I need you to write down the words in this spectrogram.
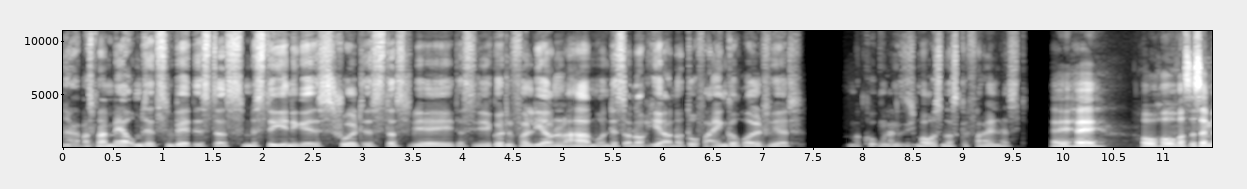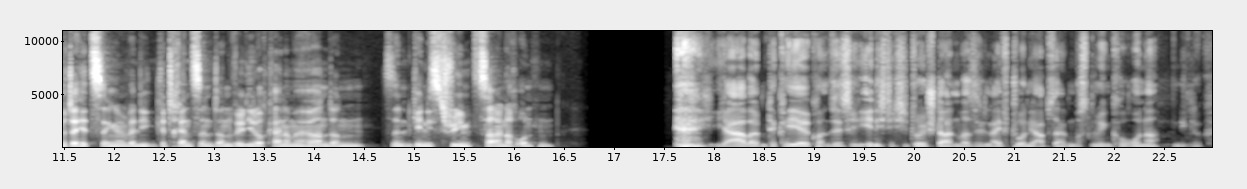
Ja, was man mehr umsetzen wird, ist, dass Mist derjenige ist, schuld ist, dass wir, dass sie die Gürtel verlieren haben und das auch noch hier auch noch doof eingerollt wird. Mal gucken, wie lange sich Mausen das gefallen lässt. Hey, hey, ho, ho, was ist denn mit der Hitsingle? Wenn die getrennt sind, dann will die doch keiner mehr hören. Dann sind, gehen die Streamzahlen nach unten. Ja, aber mit der Karriere konnten sie sich eh nicht richtig durchstarten, weil sie die Live-Touren ja absagen mussten wegen Corona. Nie Glück.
